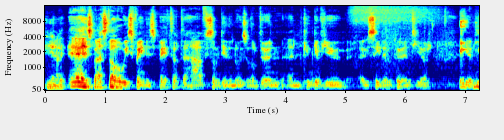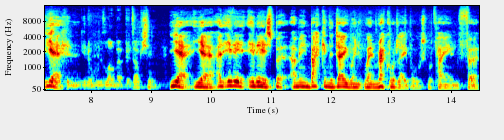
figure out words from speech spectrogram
you know. It is, but I still always find it's better to have somebody that knows what they're doing and can give you outside input into your, your music yeah. and you know a little bit of production. Yeah, yeah, and it it is. But I mean, back in the day when when record labels were paying for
